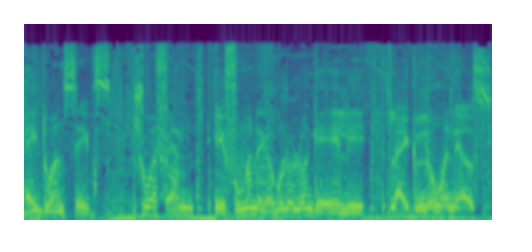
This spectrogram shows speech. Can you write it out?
816. True FM ifumaneka kulo lonke eli like no one else.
